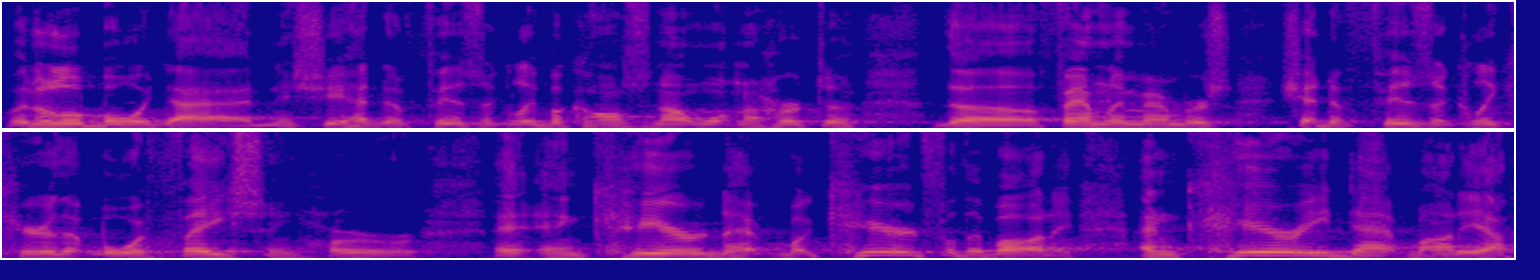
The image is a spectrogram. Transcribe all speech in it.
But a little boy died, and she had to physically, because not wanting to hurt the, the family members, she had to physically carry that boy facing her and, and cared that, but cared for the body and carried that body out.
